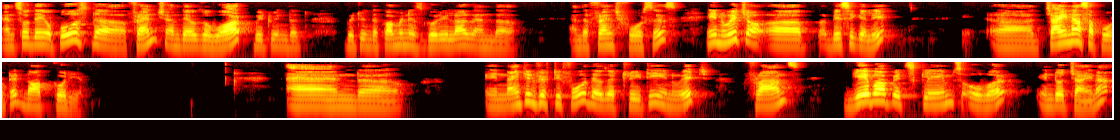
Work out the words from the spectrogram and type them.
and so they opposed the French and there was a war between the between the communist guerrillas and the and the French forces in which uh, basically uh, China supported North Korea and uh, in 1954 there was a treaty in which France gave up its claims over Indochina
